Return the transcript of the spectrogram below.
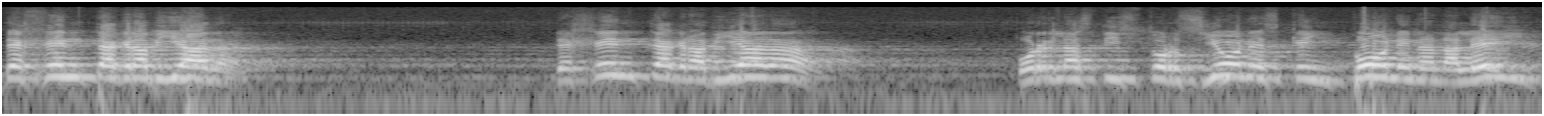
de gente agraviada, de gente agraviada por las distorsiones que imponen a la ley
